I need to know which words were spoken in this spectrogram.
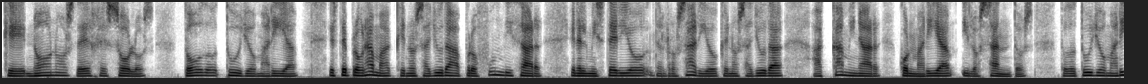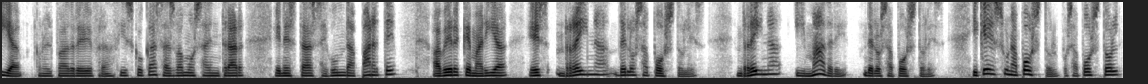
que no nos dejes solos, todo tuyo, María, este programa que nos ayuda a profundizar en el misterio del rosario, que nos ayuda a caminar con María y los santos. Todo tuyo, María, con el Padre Francisco Casas vamos a entrar en esta segunda parte a ver que María es reina de los apóstoles, reina y madre de los apóstoles. ¿Y qué es un apóstol? Pues apóstol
